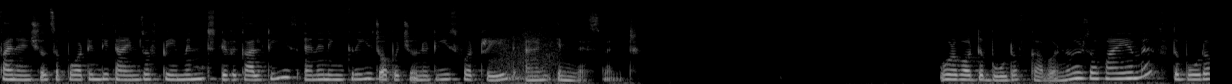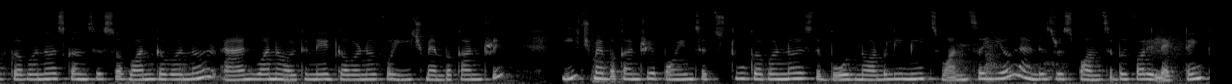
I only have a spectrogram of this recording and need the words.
financial support in the times of payment difficulties, and an increased opportunities for trade and investment. What about the Board of Governors of IMF? The Board of Governors consists of one governor and one alternate governor for each member country. Each member country appoints its two governors. The board normally meets once a year and is responsible for electing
